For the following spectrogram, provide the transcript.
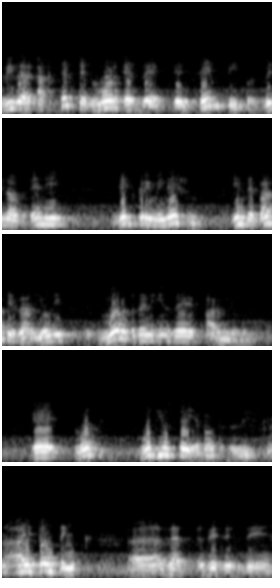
we were accepted more as the, the same people without any discrimination in the partisan units more than in the army units. Uh, what would you say about this? I don't think uh, that this is the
